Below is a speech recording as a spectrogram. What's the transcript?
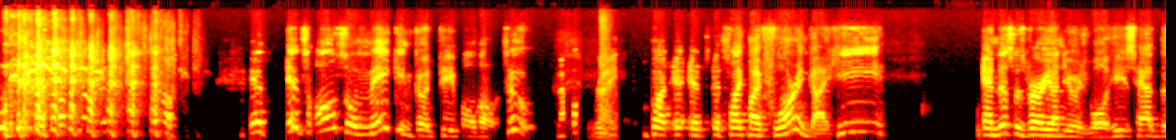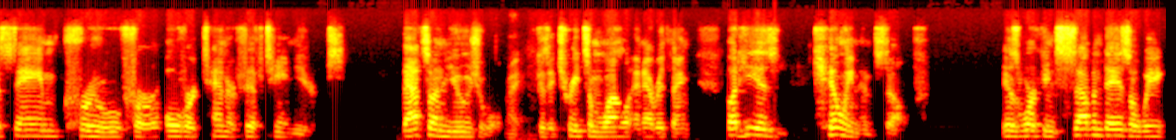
no, it, it's also making good people though too. Right. But it, it's like my flooring guy. He and this is very unusual. He's had the same crew for over 10 or 15 years. That's unusual right. because he treats them well and everything, but he is killing himself. He is working seven days a week,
